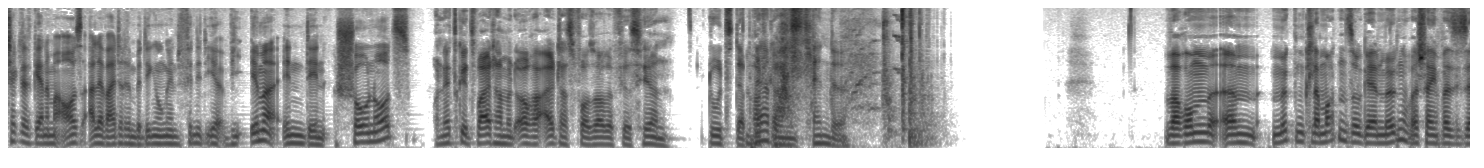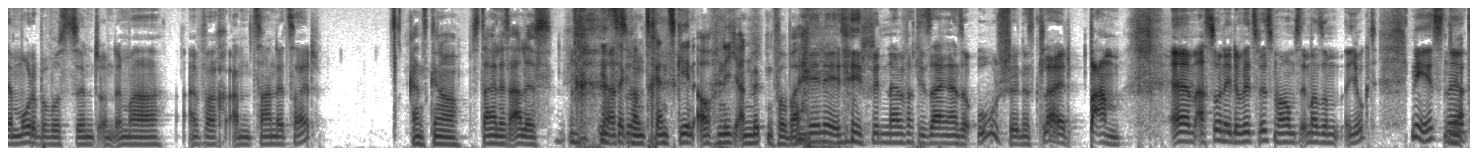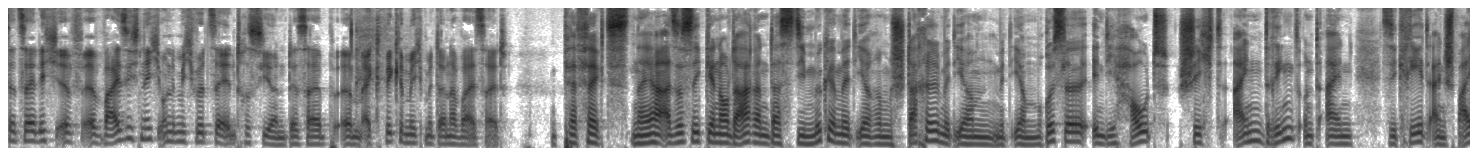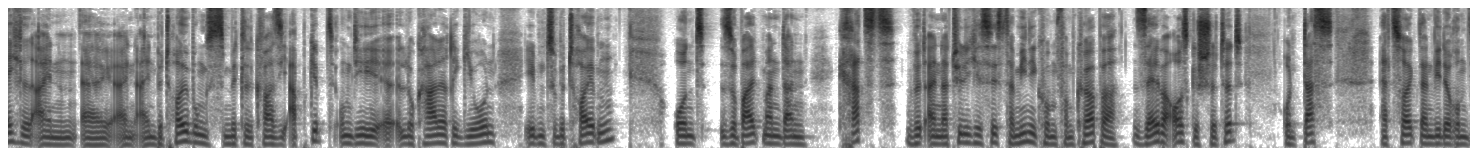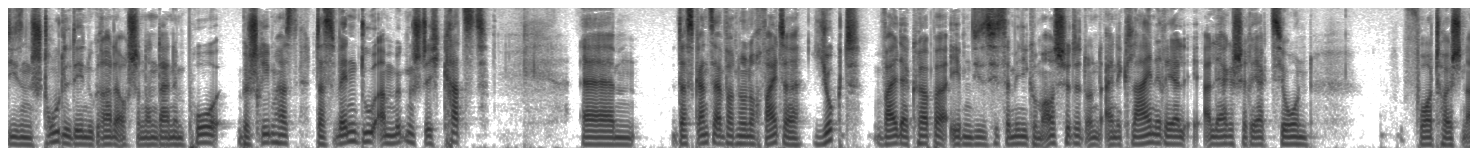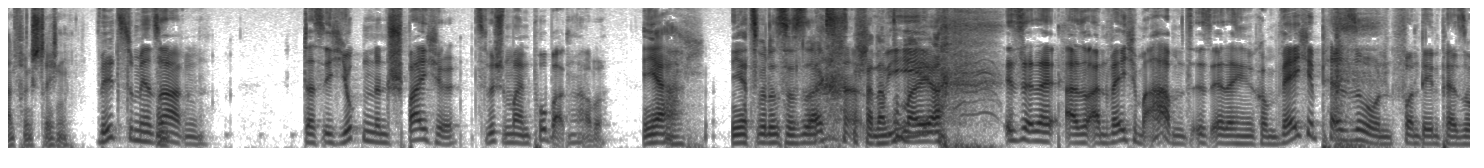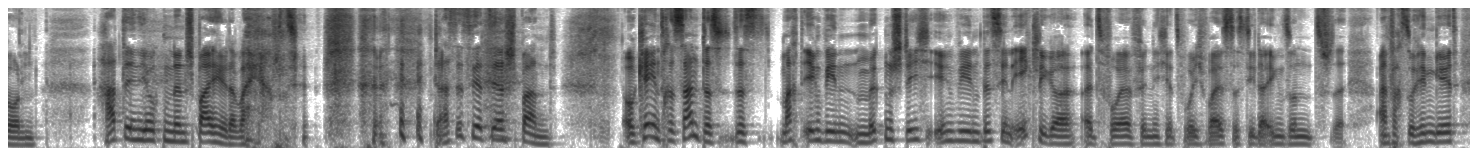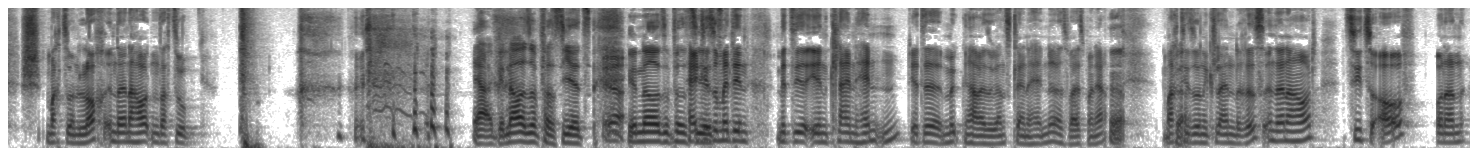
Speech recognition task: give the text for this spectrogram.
Checkt das gerne mal aus. Alle weiteren Bedingungen findet ihr wie immer in den Show Notes. Und jetzt geht's weiter mit eurer Altersvorsorge fürs Hirn. Dudes, der Podcast. Ende. Warum ähm, Mücken Klamotten so gern mögen? Wahrscheinlich, weil sie sehr modebewusst sind und immer einfach am Zahn der Zeit. Ganz genau. Style ist alles. Instagram-Trends gehen auch nicht an Mücken vorbei. Nee, nee, die finden einfach, die sagen also, oh, schönes Kleid, bam. Ähm, ach so, nee, du willst wissen, warum es immer so juckt? Nee, ist ne, Ja. tatsächlich, äh, äh, weiß ich nicht und mich würde sehr interessieren. Deshalb ähm, erquicke mich mit deiner Weisheit. Perfekt. Naja, also es liegt genau daran, dass die Mücke mit ihrem Stachel, mit ihrem, mit ihrem Rüssel in die Hautschicht eindringt und ein Sekret, ein Speichel, ein, äh, ein, ein Betäubungsmittel quasi abgibt, um die äh, lokale Region eben zu betäuben. Und sobald man dann kratzt, wird ein natürliches Histaminikum vom Körper selber ausgeschüttet. Und das erzeugt dann wiederum diesen Strudel, den du gerade auch schon an deinem Po beschrieben hast, dass wenn du am Mückenstich kratzt, ähm, das Ganze einfach nur noch weiter juckt, weil der Körper eben dieses Histaminikum ausschüttet und eine kleine real allergische Reaktion vortäuscht, in Anführungsstrichen. Willst du mir sagen, dass ich juckenden Speichel zwischen meinen Pobacken habe? Ja, jetzt wo du es so sagst, verdammt mal, ja. Ist er da, also an welchem Abend ist er da hingekommen? Welche Person von den Personen hat den juckenden Speichel dabei gehabt? Das ist jetzt sehr spannend. Okay, interessant. Das, das macht irgendwie einen Mückenstich irgendwie ein bisschen ekliger als vorher, finde ich, jetzt, wo ich weiß, dass die da irgend so ein, einfach so hingeht, macht so ein Loch in deine Haut und sagt so, Ja, genau so passiert's. Ja. Genau so hält die passiert's. so mit den, mit ihren kleinen Händen, die hatte, Mücken haben ja so ganz kleine Hände, das weiß man ja, macht klar. die so einen kleinen Riss in deiner Haut, zieht so auf und dann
